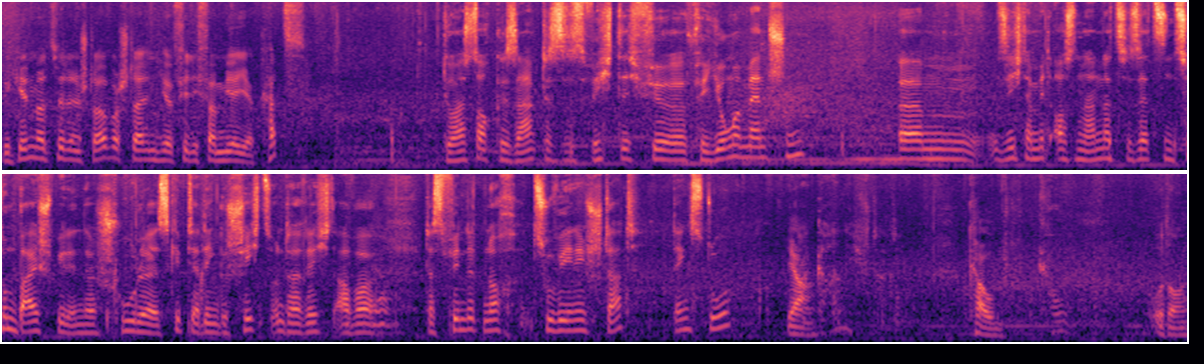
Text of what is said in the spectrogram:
Wir gehen mal zu den Stolpersteinen hier für die Familie Katz. Du hast auch gesagt, es ist wichtig für, für junge Menschen, ähm, sich damit auseinanderzusetzen, zum Beispiel in der Schule. Es gibt ja den Geschichtsunterricht, aber ja. das findet noch zu wenig statt, denkst du? Ja. Gar nicht statt. Kaum. Kaum. Oder,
